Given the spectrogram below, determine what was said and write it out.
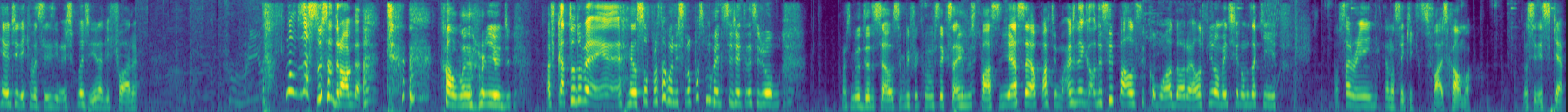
eu diria que vocês iriam explodir ali fora. não desassusta, droga! Calma, Ryuji. Vai ficar tudo bem. Eu sou o protagonista, não posso morrer desse jeito nesse jogo. Mas meu Deus do céu, significa que vamos ter que sair no espaço. E essa é a parte mais legal desse Palace, como eu adoro ela. Finalmente chegamos aqui. Nossa Ring. Eu não sei o que, que isso faz, calma. Não sei nem sequer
